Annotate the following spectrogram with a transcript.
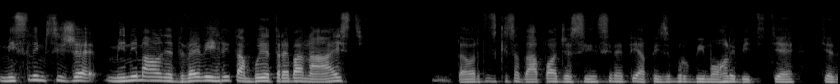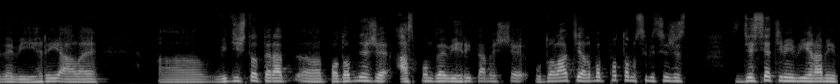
myslím si, že minimálne dve výhry tam bude treba nájsť. Teoreticky sa dá povedať, že Cincinnati a Pittsburgh by mohli byť tie, tie dve výhry, ale uh, vidíš to teda uh, podobne, že aspoň dve výhry tam ešte udoláte, alebo potom si myslím, že s, s desiatimi výhrami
